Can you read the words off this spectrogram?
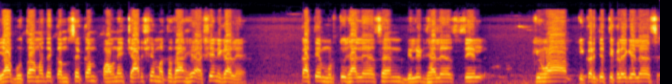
या बुथामध्ये कमसे कम पावणे चारशे मतदान हे असे निघाले का ते मृत्यू झाले असेल डिलीट झाले असतील किंवा इकडचे तिकडे गेले अस-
